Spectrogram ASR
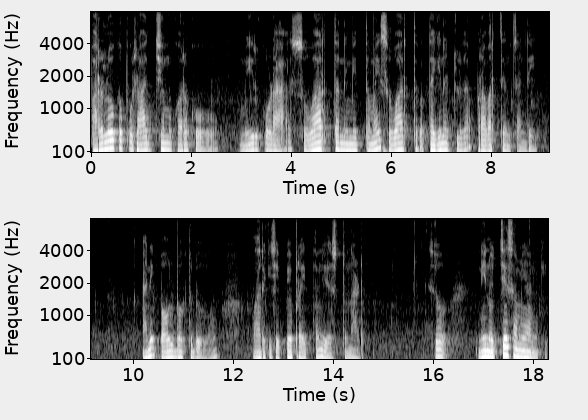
పరలోకపు రాజ్యము కొరకు మీరు కూడా సువార్త నిమిత్తమై సువార్తకు తగినట్లుగా ప్రవర్తించండి అని పౌల్ భక్తుడు వారికి చెప్పే ప్రయత్నం చేస్తున్నాడు. సో నేను వచ్చే సమయానికి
